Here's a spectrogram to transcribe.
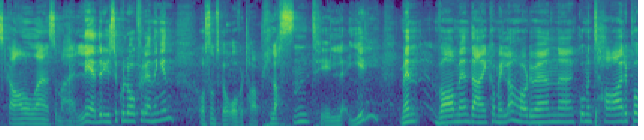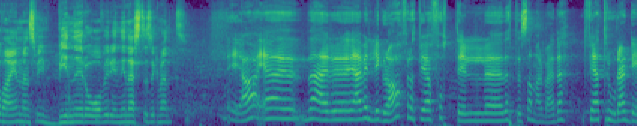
skal, eh, som, er leder i Psykologforeningen, og som skal overta plassen til Gild. Men hva med deg, Camilla? Har du en eh, kommentar på veien mens vi binder over inn i neste segment? Ja, jeg er, jeg, er, veldig glad for at vi har fått til uh, dette samarbeidet. For jeg tror det er det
